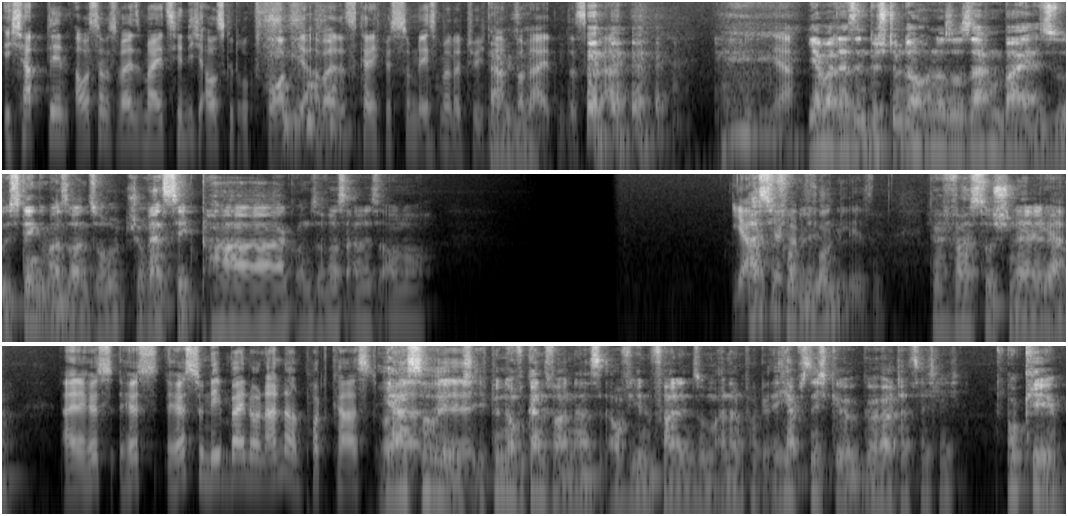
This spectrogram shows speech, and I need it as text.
Ich habe den ausnahmsweise mal jetzt hier nicht ausgedruckt vor mir, aber das kann ich bis zum nächsten Mal natürlich nachbereiten, das ist klar. ja. ja, aber da sind bestimmt auch noch so Sachen bei, also ich denke mal so an so Jurassic Park und sowas alles auch noch. Ja, hast du ja vorgelesen? vorgelesen? Das war so schnell, ja. ja. Also hörst, hörst, hörst du nebenbei noch einen anderen Podcast? Oder, ja, sorry, äh, ich, ich bin noch ganz woanders, auf jeden Fall in so einem anderen Podcast. Ich habe es nicht ge gehört tatsächlich. Okay,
